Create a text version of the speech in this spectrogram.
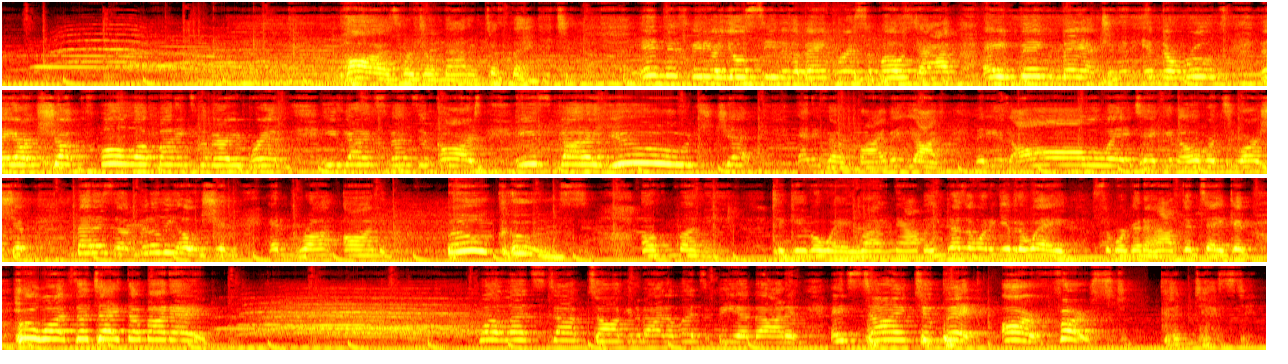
Pause for dramatic effect. In this video, you'll see that the banker is supposed to have a big mansion, and in the rooms, they are chucked full of money to the very brim. He's got expensive cars. He's got a huge jet, and he's got a private yacht that he is all the way taken over to our ship that is in the middle of the ocean and brought on bukus of money to give away right now. But he doesn't want to give it away, so we're gonna have to take it. Who wants to take the money? Well, let's stop talking about it. Let's be about it. It's time to pick our first contestant.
